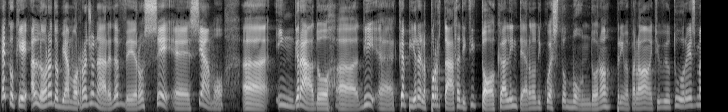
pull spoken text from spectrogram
ecco che allora dobbiamo ragionare davvero se eh, siamo in grado uh, di uh, capire la portata di TikTok all'interno di questo mondo. No? Prima parlavamo di TV Tourism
